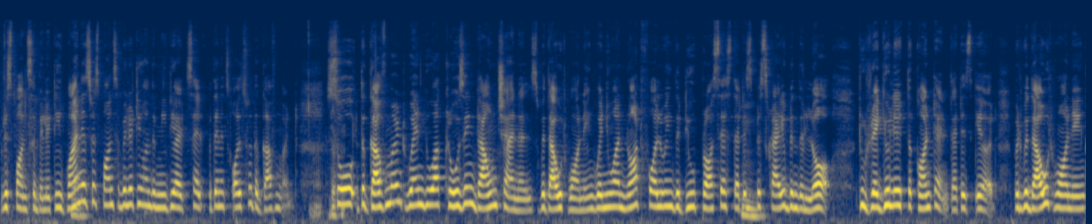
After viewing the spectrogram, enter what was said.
responsibility. One yeah. is responsibility on the media itself, but then it's also the government. Yeah, so the government, when you are closing down channels without warning, when you are not following the due process that mm. is hmm. prescribed in the law to regulate the content that is aired, but without warning,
